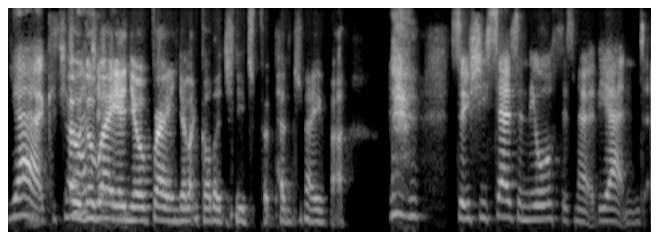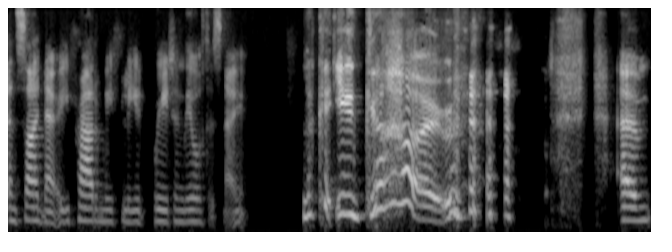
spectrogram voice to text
yeah, because going away in your brain. You're like, God, I just need to put pen to paper. so she says in the author's note at the end, and side note, are you proud of me for reading the author's note? Look at you go. Um,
